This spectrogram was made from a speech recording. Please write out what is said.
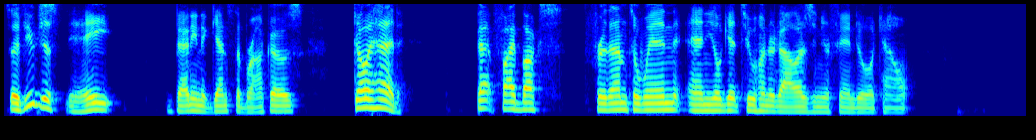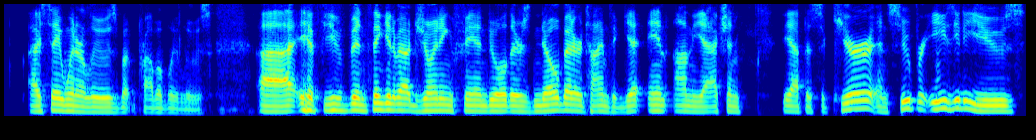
so if you just hate betting against the Broncos, go ahead, bet five bucks for them to win, and you'll get $200 in your FanDuel account I say win or lose, but probably lose. Uh, if you've been thinking about joining FanDuel, there's no better time to get in on the action. The app is secure and super easy to use.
